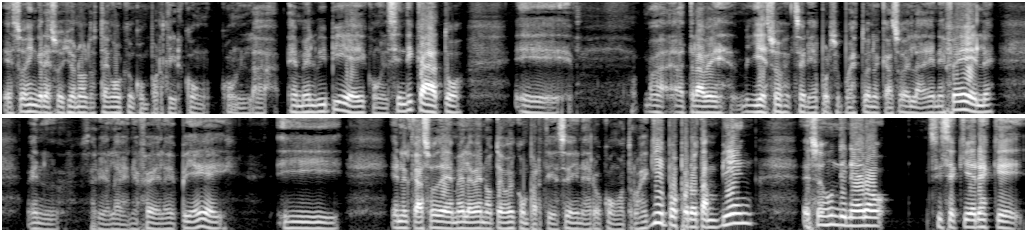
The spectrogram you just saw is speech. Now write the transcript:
esos ingresos yo no los tengo que compartir con, la MLBPA, con el sindicato, eh, a, través, y eso sería por supuesto en el caso de la NFL, sería la NFLPA, y en el caso de MLB no tengo que compartir ese dinero con otros equipos, pero también eso es un dinero, si se quiere, que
